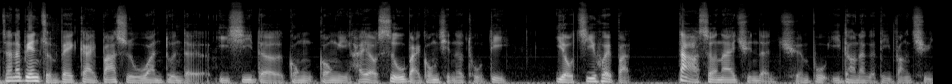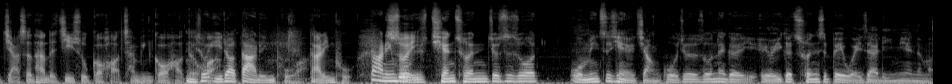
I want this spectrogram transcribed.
在那边准备盖八十五万吨的乙烯的供供应，还有四五百公顷的土地，有机会把。大社那一群人全部移到那个地方去。假设他的技术够好，产品够好的话，你说移到大林浦啊？大林浦，大林浦迁村，就是说我们之前也讲过，就是说那个有一个村是被围在里面的嘛。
